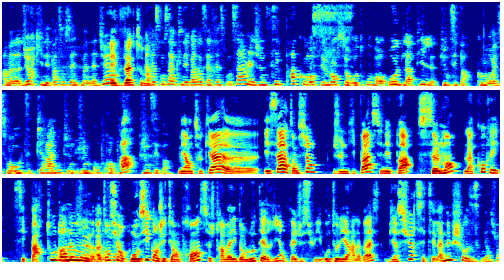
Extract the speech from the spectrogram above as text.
un manager qui n'est pas censé être manager, un Exactement. responsable qui n'est pas censé être responsable, et je ne sais pas comment ces gens se retrouvent en haut de la pile. Je ne sais pas comment ils sont en haut de cette pyramide, je, je ne comprends pas, je ne sais pas. Mais en tout cas, euh, et ça, attention, je ne dis pas, ce n'est pas seulement la Corée. C'est partout dans Ah, le monde. sûr, Attention. sûr. Moi aussi, quand j'étais en France, je travaillais dans l'hôtellerie. En fait, je suis hôtelière à la base. Bien sûr, c'était la même chose. Bien sûr.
